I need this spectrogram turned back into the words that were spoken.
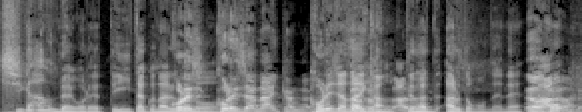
違うんだよこれって言いたくなるこれじ、これじゃない感がある。これじゃない感っていうのはあると思うんだよね。うんであるある。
